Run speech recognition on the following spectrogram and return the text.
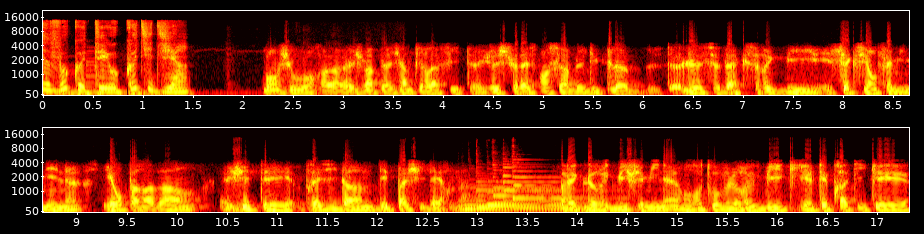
à vos côtés au quotidien. Bonjour, euh, je m'appelle Jean-Pierre Lafitte. Je suis responsable du club de l'US Dax Rugby section féminine et auparavant, j'étais président des pachydermes. Avec le rugby féminin, on retrouve le rugby qui était pratiqué,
